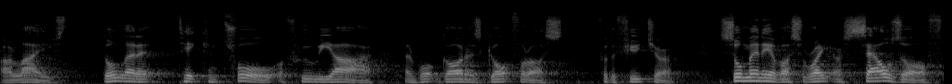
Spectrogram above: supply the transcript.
our lives. Don't let it take control of who we are and what God has got for us for the future. So many of us write ourselves off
